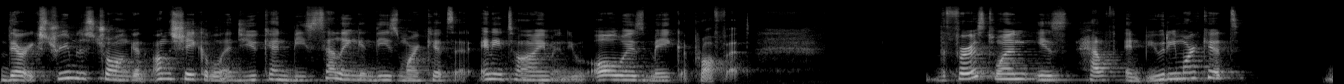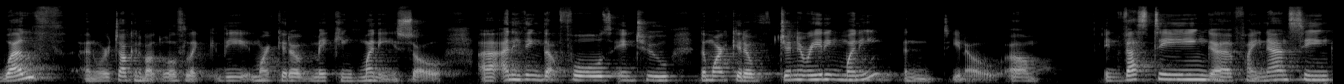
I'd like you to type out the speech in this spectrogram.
they're extremely strong and unshakable and you can be selling in these markets at any time and you'll always make a profit. The first one is health and beauty market, wealth, and we're talking about wealth like the market of making money. So uh, anything that falls into the market of generating money and, you know, um, investing, uh, financing,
